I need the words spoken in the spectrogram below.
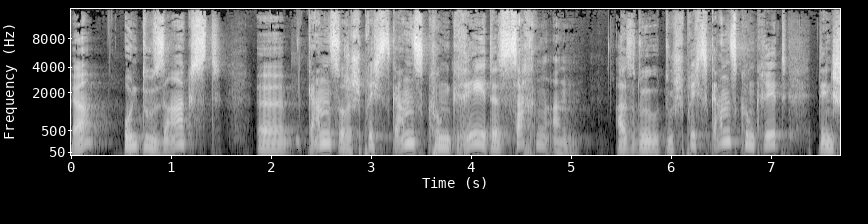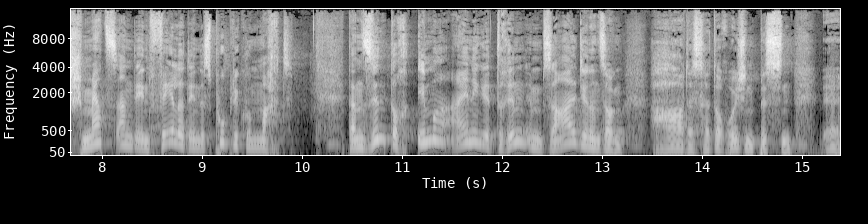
Ja, und du sagst äh, ganz oder sprichst ganz konkrete Sachen an. Also du, du sprichst ganz konkret den Schmerz an, den Fehler, den das Publikum macht. Dann sind doch immer einige drin im Saal, die dann sagen, ah, das hätte er ruhig ein bisschen, äh,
